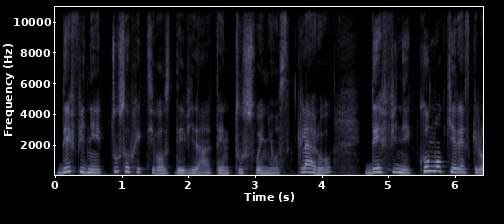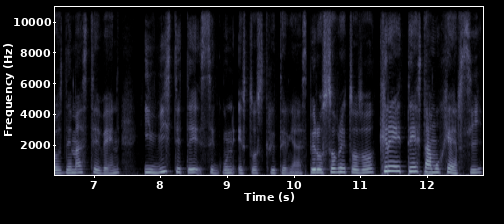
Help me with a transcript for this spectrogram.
define tus objetivos de vida, ten tus sueños claro, define cómo quieres que los demás te ven y vístete según estos criterios. Pero sobre todo, créete esta mujer, ¿sí?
